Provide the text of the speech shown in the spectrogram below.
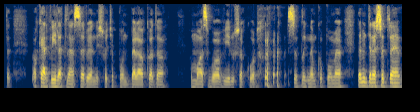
tehát akár véletlenszerűen is, hogyha pont beleakad a, a maszkba a vírus, akkor esetleg nem kapom el. De minden esetre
